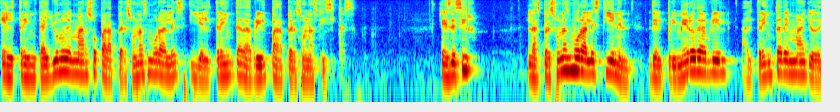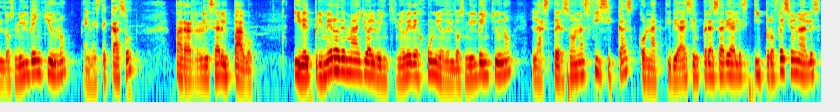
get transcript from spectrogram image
el 31 de marzo para personas morales y el 30 de abril para personas físicas. Es decir, las personas morales tienen del 1 de abril al 30 de mayo del 2021, en este caso, para realizar el pago, y del 1 de mayo al 29 de junio del 2021, las personas físicas con actividades empresariales y profesionales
